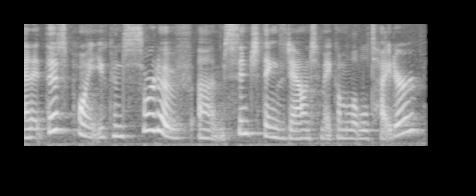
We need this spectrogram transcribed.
And at this point, you can sort of um, cinch things down to make them a little tighter.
